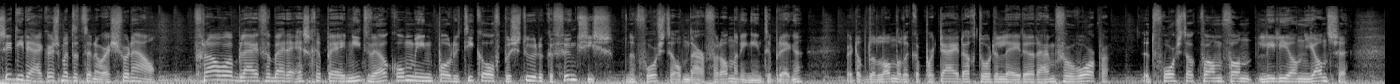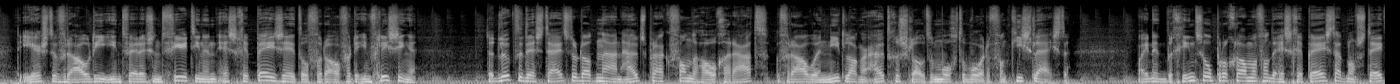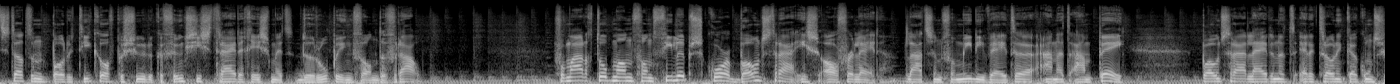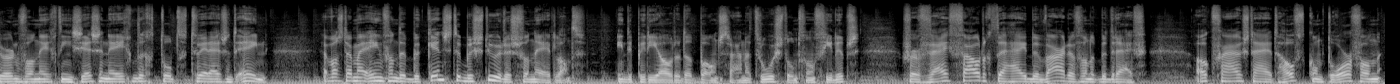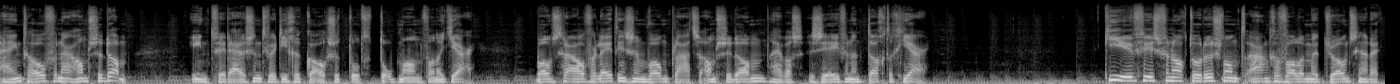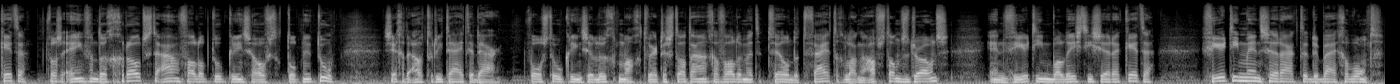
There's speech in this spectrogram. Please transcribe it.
City Dijkers met het NOS Journaal. Vrouwen blijven bij de SGP niet welkom in politieke of bestuurlijke functies. Een voorstel om daar verandering in te brengen... werd op de landelijke partijdag door de leden ruim verworpen. Het voorstel kwam van Lilian Jansen. De eerste vrouw die in 2014 een SGP-zetel veroverde in Vlissingen. Dat lukte destijds doordat na een uitspraak van de Hoge Raad... vrouwen niet langer uitgesloten mochten worden van kieslijsten... Maar in het beginselprogramma van de SGP staat nog steeds dat een politieke of bestuurlijke functie strijdig is met de roeping van de vrouw. Voormalig topman van Philips, Cor Boonstra, is overleden. Laat zijn familie weten aan het ANP. Boonstra leidde het elektronica-concern van 1996 tot 2001. Hij was daarmee een van de bekendste bestuurders van Nederland. In de periode dat Boonstra aan het roer stond van Philips... vervijfvoudigde hij de waarde van het bedrijf. Ook verhuisde hij het hoofdkantoor van Eindhoven naar Amsterdam. In 2000 werd hij gekozen tot topman van het jaar. Boonstra overleed in zijn woonplaats Amsterdam. Hij was 87 jaar. Kiev is vannacht door Rusland aangevallen met drones en raketten. Het was een van de grootste aanvallen op de Oekraïnse hoofdstad tot nu toe, zeggen de autoriteiten daar. Volgens de Oekraïnse luchtmacht werd de stad aangevallen met 250 lange afstandsdrones en 14 ballistische raketten. 14 mensen raakten erbij gewond.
